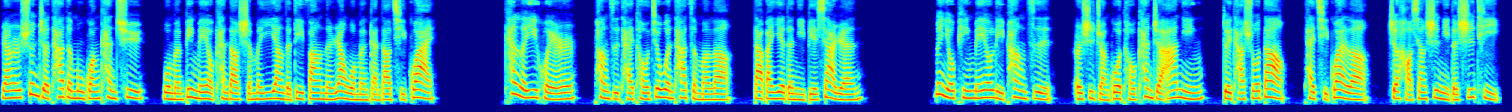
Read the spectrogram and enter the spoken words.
然而，顺着他的目光看去，我们并没有看到什么异样的地方能让我们感到奇怪。看了一会儿，胖子抬头就问他怎么了？大半夜的，你别吓人。闷油瓶没有理胖子，而是转过头看着阿宁，对他说道：“太奇怪了。”这好像是你的尸体。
